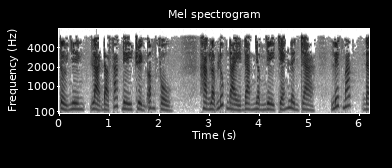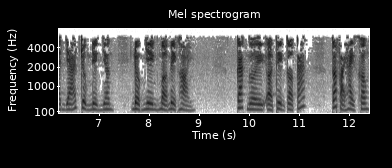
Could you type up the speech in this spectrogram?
tự nhiên là đã phát đi truyền âm phù. Hàng lập lúc này đang nhầm nhì chén lên trà, liếc mắt đánh giá trùng niên nhân, đột nhiên mở miệng hỏi. Các người ở thiền cờ cát, có phải hay không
